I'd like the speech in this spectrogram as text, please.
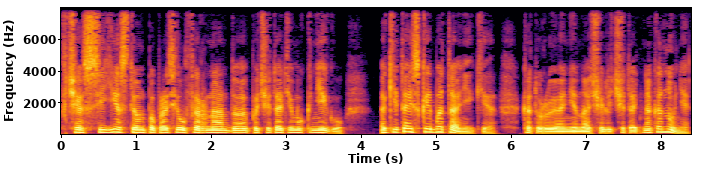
В час сиесты он попросил Фернандо почитать ему книгу — о китайской ботанике, которую они начали читать накануне.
